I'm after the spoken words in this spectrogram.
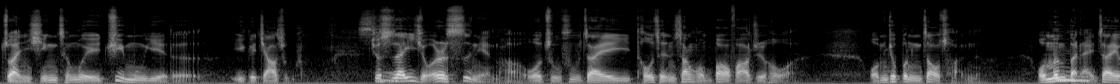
转型成为锯木业的一个家族。就是在一九二四年哈，我祖父在头城山洪爆发之后啊，我们就不能造船了。我们本来在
